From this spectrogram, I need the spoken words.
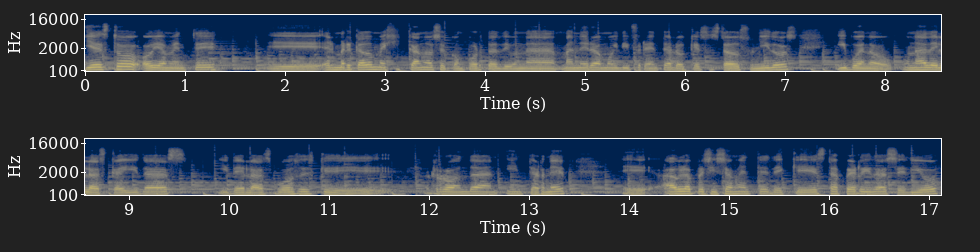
Y esto obviamente eh, el mercado mexicano se comporta de una manera muy diferente a lo que es Estados Unidos y bueno, una de las caídas y de las voces que rondan internet eh, habla precisamente de que esta pérdida se dio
